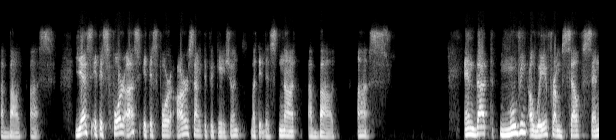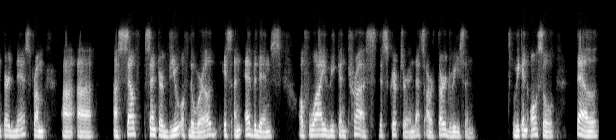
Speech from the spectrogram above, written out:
about us. Yes, it is for us, it is for our sanctification, but it is not about us. And that moving away from self centeredness, from uh, uh, a self centered view of the world, is an evidence of why we can trust the scripture. And that's our third reason. We can also tell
